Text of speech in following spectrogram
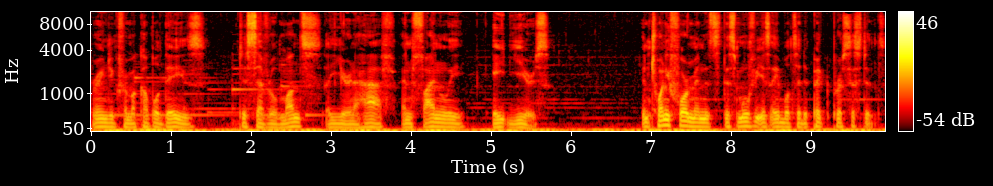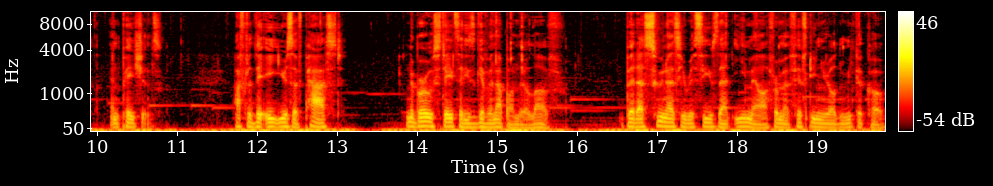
ranging from a couple days to several months, a year and a half, and finally, eight years. In 24 minutes, this movie is able to depict persistence and patience. After the eight years have passed, Noboru states that he's given up on their love. But as soon as he receives that email from a 15 year old Mikako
